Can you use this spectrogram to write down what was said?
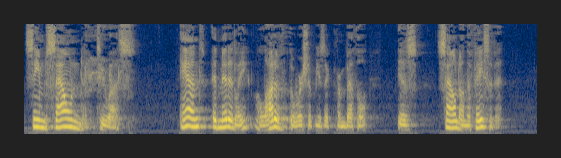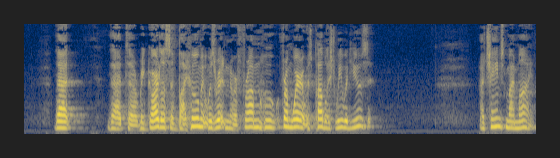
seemed sound to us, and admittedly, a lot of the worship music from Bethel is sound on the face of it, that that uh, regardless of by whom it was written or from who from where it was published, we would use it. I changed my mind.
